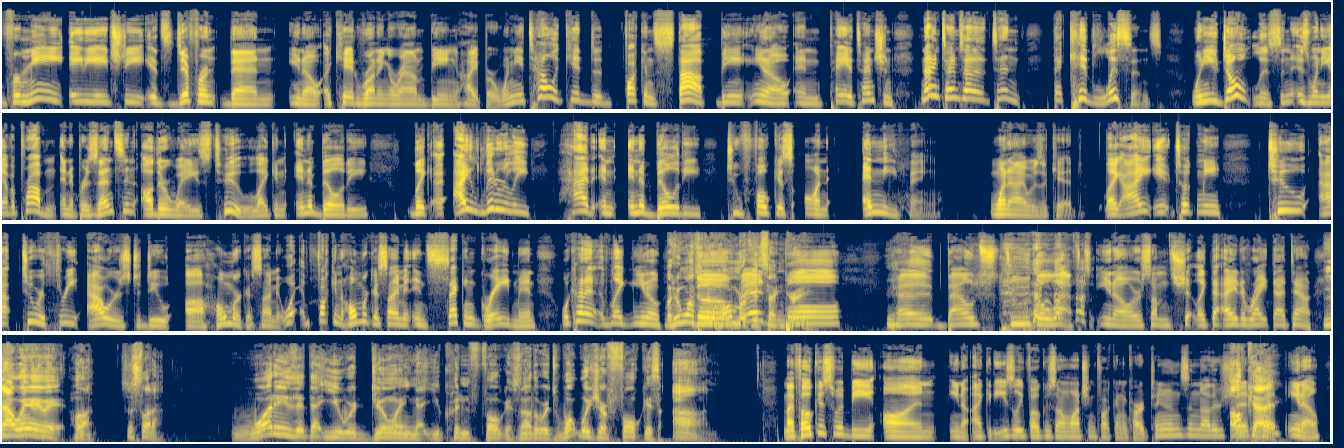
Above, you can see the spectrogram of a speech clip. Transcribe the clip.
for me, ADHD, it's different than, you know, a kid running around being hyper. When you tell a kid to fucking stop being, you know, and pay attention, nine times out of ten, that kid listens. When you don't listen is when you have a problem, and it presents in other ways too, like an inability. Like I literally had an inability to focus on anything when I was a kid. Like I, it took me two uh, two or three hours to do a homework assignment. What fucking homework assignment in second grade, man? What kind of like you know? But who wants to do homework in second grade? ball had bounced to the left, you know, or some shit like that. I had to write that down. Now, wait, wait, wait. Hold on. So slow down. What is it that you were doing that you couldn't focus? In other words, what was your focus on? My focus would be on, you know, I could easily focus on watching fucking cartoons and other shit. Okay. But, you know,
